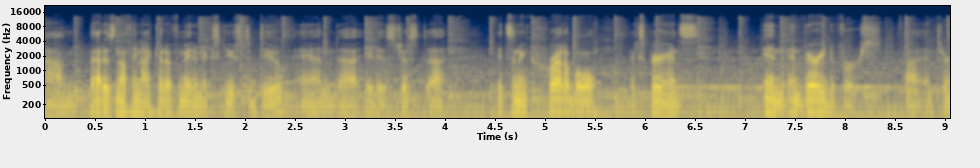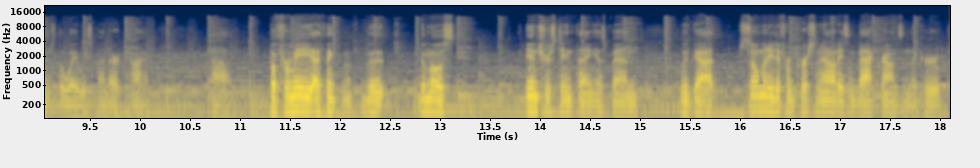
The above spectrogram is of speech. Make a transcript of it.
Um, that is nothing I could have made an excuse to do, and uh, it is just, uh, it's an incredible experience and, and very diverse uh, in terms of the way we spend our time. Um, but for me, I think the, the most interesting thing has been we've got so many different personalities and backgrounds in the group,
